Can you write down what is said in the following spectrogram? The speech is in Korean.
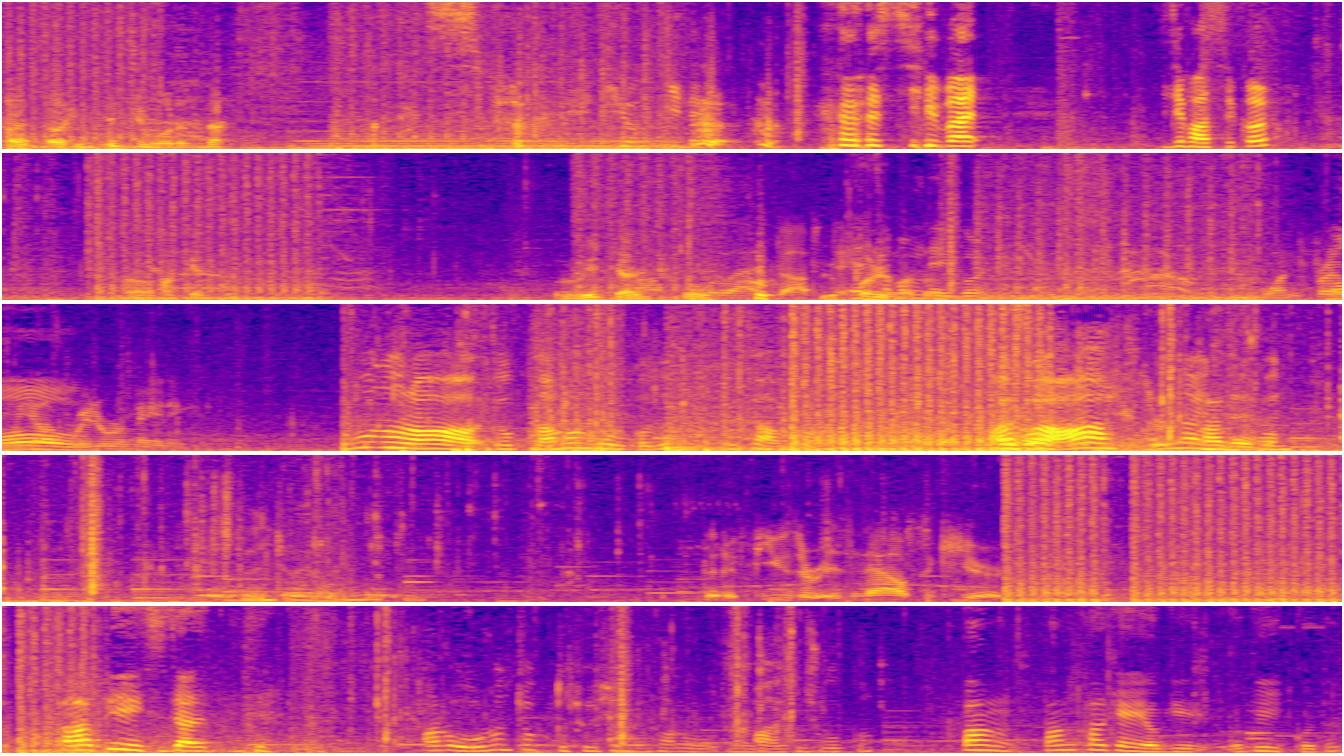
너 힘든지 모른다. 개웃기네 씨발 이제 봤을걸? 어, 맞겠어. 왜 이렇게 안 죽어? 몇 번을 맞아? 뺏어먹네 이걸 One friendly Oh. operator remaining. 보느라 옆 나만 보고 있거든? 옆에 안 봐. 아, 뭐야. 아, 존나 아, 있네. 네. 왼. 왼쪽에 왼쪽. The diffuser is now secured. 아 피 진짜 이제 바로 오른쪽도 조심해, 바로 오른쪽. 아, 이거 죽었군. 빵 빵 가게 여기 여기 있거든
